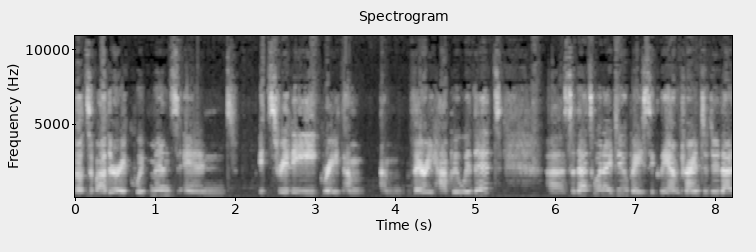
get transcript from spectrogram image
lots of other equipments and it's really great. I'm i'm very happy with it. Uh, so that's what i do basically. I'm trying to do that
